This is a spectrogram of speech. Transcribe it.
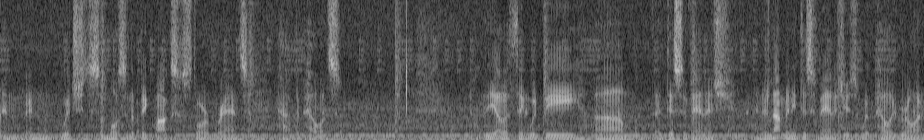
in, in which some, most of the big box store brands have the pellets. The other thing would be um, a disadvantage and there's not many disadvantages with pellet grilling,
